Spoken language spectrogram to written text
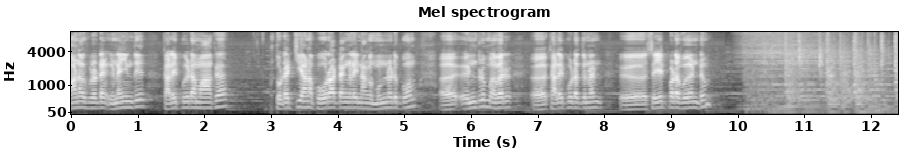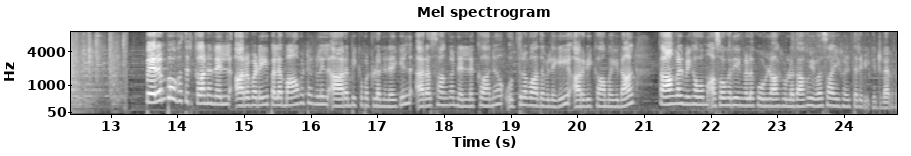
மாணவர்களுடன் இணைந்து கலைப்பீடமாக தொடர்ச்சியான போராட்டங்களை நாங்கள் முன்னெடுப்போம். என்றும் அவர் கலைப்பீடத்துடன் கலைப்பூடத்துடன் செயற்பட வேண்டும். பெரும்போகத்திற்கான நெல் அறுவடை பல மாவட்டங்களில் ஆரம்பிக்கப்பட்டுள்ள நிலையில் அரசாங்க நெல்லுக்கான உத்தரவாத விலையை அறிவிக்காமையினால் தாங்கள் மிகவும் அசௌகரியங்களுக்கு உள்ளாகியுள்ளதாக விவசாயிகள் தெரிவிக்கின்றனர்.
